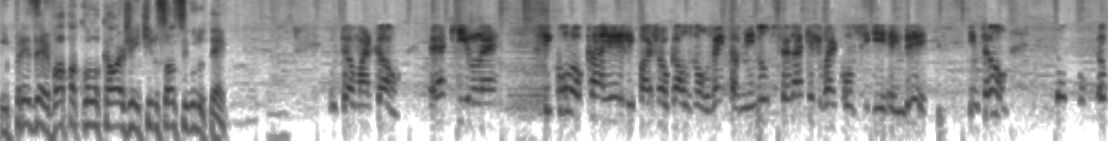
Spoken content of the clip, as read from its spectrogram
em preservar para colocar o argentino só no segundo tempo? Então, Marcão, é aquilo, né? Se colocar ele para jogar os 90 minutos, será que ele vai conseguir render? Então, eu, eu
